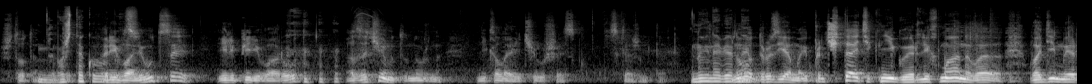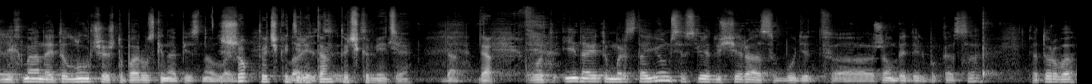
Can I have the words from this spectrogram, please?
Что там? Не может такого Революция быть. или переворот? А зачем это нужно Николаю Чаушеску? скажем так. Ну и, наверное... Ну вот, друзья мои, прочитайте книгу Эрлихманова, Вадима Эрлихмана, это лучшее, что по-русски написано shop.diletant.media. Да. да. Вот, и на этом мы расстаемся. В следующий раз будет э, Жан-Бедель Бакаса, которого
